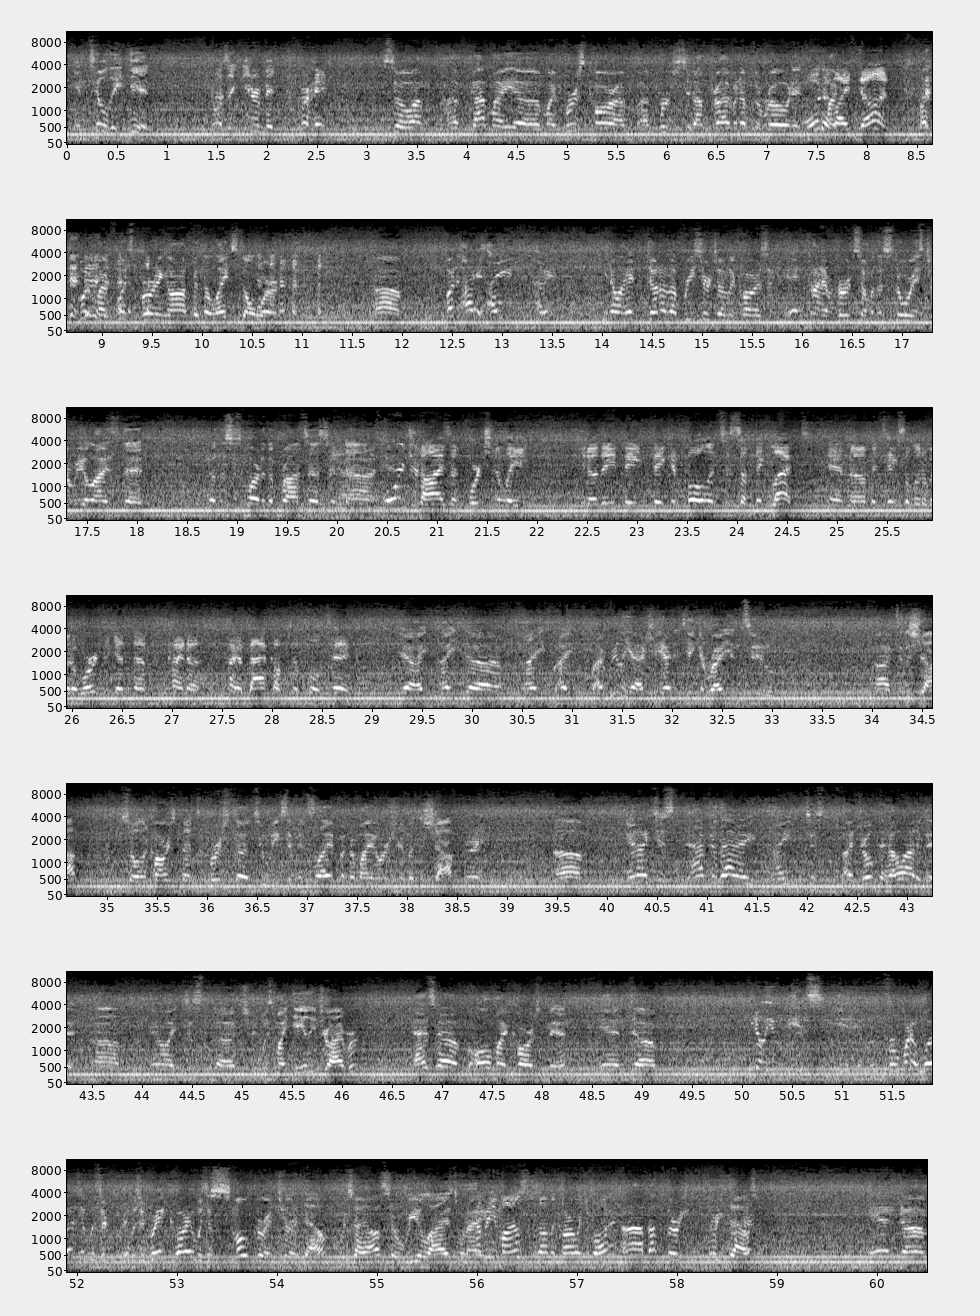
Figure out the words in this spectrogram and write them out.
until they did. It was like intermittent. Right. So I'm, I've got my uh, my first car. I'm, I purchased it. I'm driving up the road, and What have I done? my foot my foot's burning off, and the lights don't work. Um, but I, I, I, you know, I had done enough research on the cars and, and kind of heard some of the stories to realize that know this is part of the process. And uh, Origin eyes, unfortunately, you know, they, they, they can fall into some neglect, and um, it takes a little bit of work to get them kind of kind of back up to full tick. yeah, I, I, uh, I, I, I really actually had to take it right into uh, to the shop. So the car spent the first uh, two weeks of its life under my ownership at the shop. Um, and I just after that I, I just I drove the hell out of it. Um, you know I just uh, it was my daily driver, as have all my cars been. And um, you know it, it's it, for what it was, it was a it was a great car. It was a smoker, it turned out, which I also realized when How I How many miles was on the car when you bought it? uh, about 30 And um,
